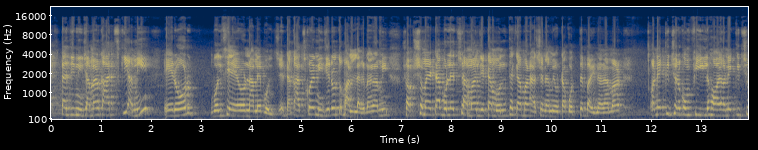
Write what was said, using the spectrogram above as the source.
একটা জিনিস, আমার কাজ কি আমি এর ওর বলছি ওর নামে বলছি। এটা কাজ করে নিজেরও তো ভালো লাগে না। আর আমি সবসময় এটা বলেছি, আমার যেটা মন থেকে আমার আসে না, আমি ওটা করতে পারি না। আর আমার অনেক কিছু এরকম ফিল হয়, অনেক কিছু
